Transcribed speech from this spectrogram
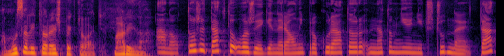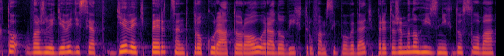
a museli to rešpektovať. Marina. Áno, to, že takto uvažuje generálny prokurátor, na tom nie je nič čudné. Takto uvažuje 99% prokurátorov radových, trúfam si povedať, pretože mnohí z nich doslova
